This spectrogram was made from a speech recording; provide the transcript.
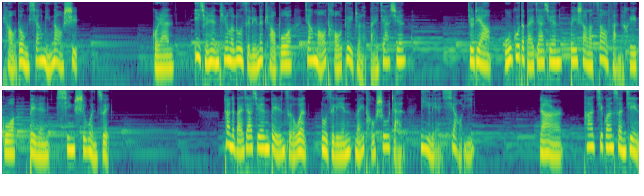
挑动乡民闹事。果然，一群人听了陆子霖的挑拨，将矛头对准了白嘉轩。就这样。无辜的白嘉轩背上了造反的黑锅，被人兴师问罪。看着白嘉轩被人责问，陆子霖眉头舒展，一脸笑意。然而，他机关算尽，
